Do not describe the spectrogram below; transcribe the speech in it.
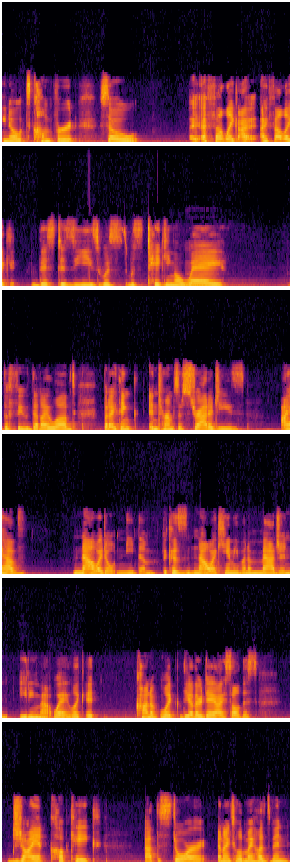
you know it's comfort. So I, I felt like I, I felt like this disease was was taking away the food that I loved. But I think in terms of strategies I have now I don't need them because now I can't even imagine eating that way. Like it kind of like the other day I saw this giant cupcake at the store and I told my husband,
